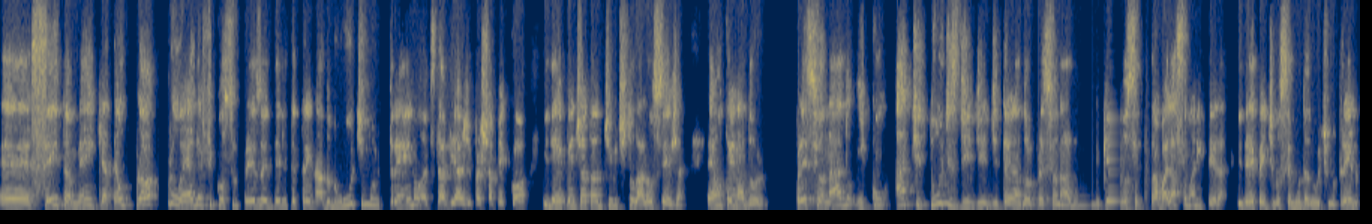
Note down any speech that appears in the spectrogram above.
É, sei também que até o próprio Éder ficou surpreso dele ter treinado no último treino, antes da viagem para Chapecó, e de repente já está no time titular. Ou seja, é um treinador pressionado e com atitudes de, de, de treinador pressionado. Do que você trabalhar a semana inteira e de repente você muda no último treino,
